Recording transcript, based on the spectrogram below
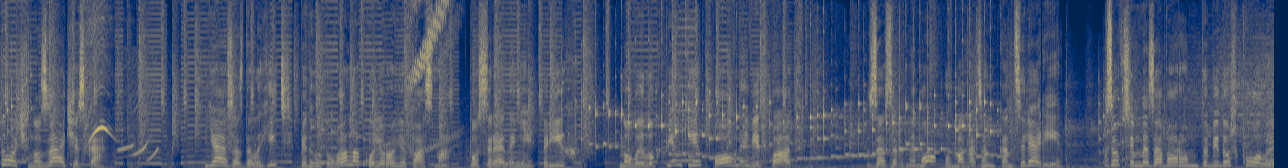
Точно, зачіска. Я заздалегідь підготувала кольорові пасма. Посередині ріг. Новий лук пінкі повний відпад. Зазирнемо в магазин канцелярії. Зовсім незабаром тобі до школи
